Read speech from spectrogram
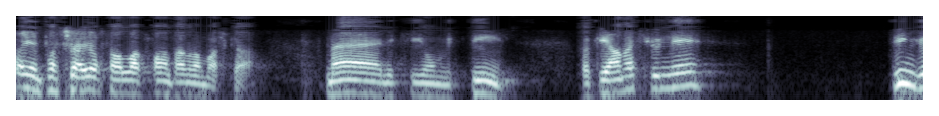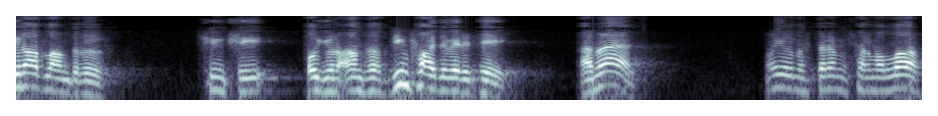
O gün patişah yoxsa Allah subhanətlərdən başqa. Məliki yevmiddin. Və qiyamət gününü din günü adlandırır. Çünki o gün ancaq din fayda verəcək. Əməl. O görə mühtərəm müsəlmanlar,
